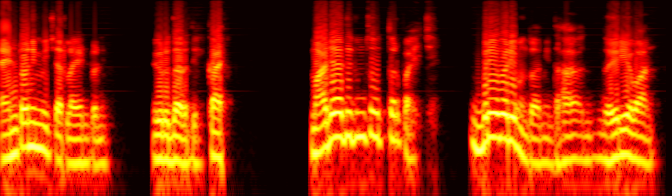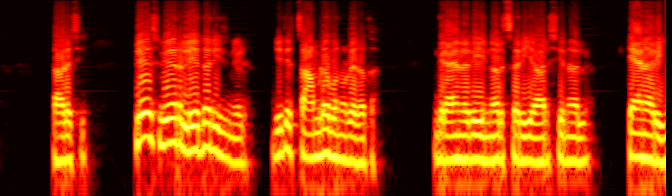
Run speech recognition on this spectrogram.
antonym विचारला अँटोनिम विरुद्धार्थी. काय? माझ्या आधी तुमचं उत्तर पाहिजे ब्रेवरी म्हणतो आम्ही. धा धैर्यवान. धाडसी. Place where leather is made जिथे चांबडं बनवलं जातं ग्रॅनरी नर्सरी आर्सिनल टॅनरी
